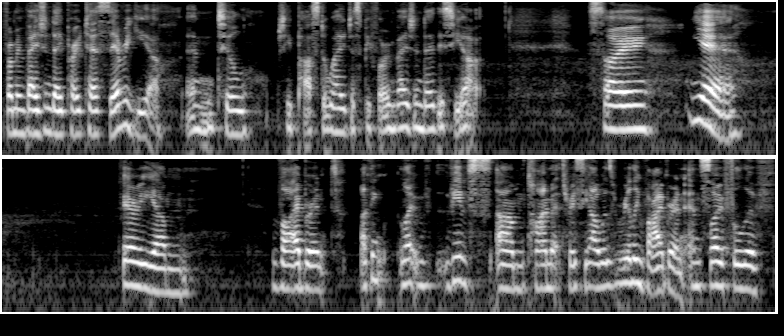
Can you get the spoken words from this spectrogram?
from Invasion Day protests every year until she passed away just before Invasion Day this year. So, yeah, very um, vibrant. I think like Viv's um, time at 3CR was really vibrant and so full of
